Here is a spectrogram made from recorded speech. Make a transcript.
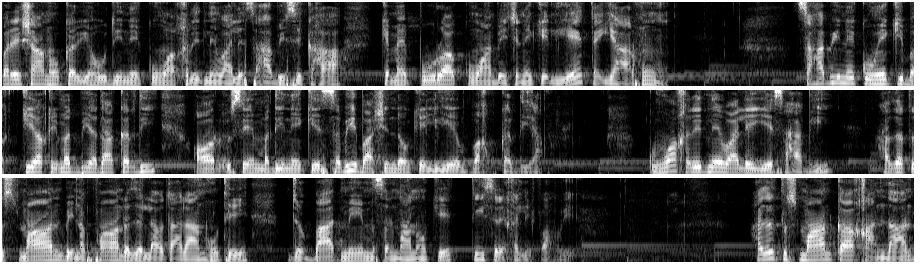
پریشان ہو کر یہودی نے کنواں خریدنے والے صحابی سے کہا کہ میں پورا کنواں بیچنے کے لیے تیار ہوں۔ صحابی نے کنویں کی بقیہ قیمت بھی ادا کر دی اور اسے مدینے کے سبھی باشندوں کے لیے وقف کر دیا۔ کنواں خریدنے والے یہ صحابی حضرت عثمان بن عفان رضی اللہ تعالیٰ عنہ تھے، جو بعد میں مسلمانوں کے تیسرے خلیفہ ہوئے۔ حضرت عثمان کا خاندان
